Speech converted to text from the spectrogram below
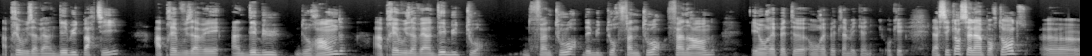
Après vous avez un début de partie, après vous avez un début de round, après vous avez un début de tour, fin de tour, début de tour, fin de tour, fin de round, et on répète, euh, on répète la mécanique. ok? La séquence, elle est importante, euh,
